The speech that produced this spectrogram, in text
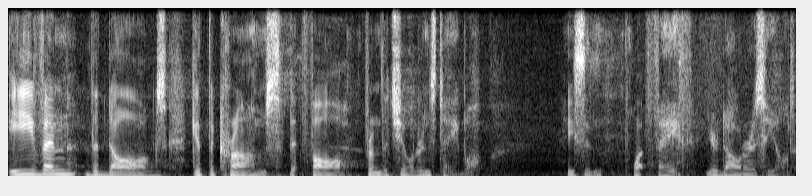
even the dogs get the crumbs that fall from the children's table. He said, What faith? Your daughter is healed.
